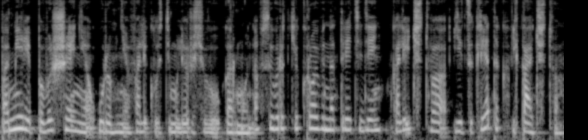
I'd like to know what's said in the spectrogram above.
По мере повышения уровня фолликулостимулирующего гормона в сыворотке крови на третий день, количество яйцеклеток и качество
